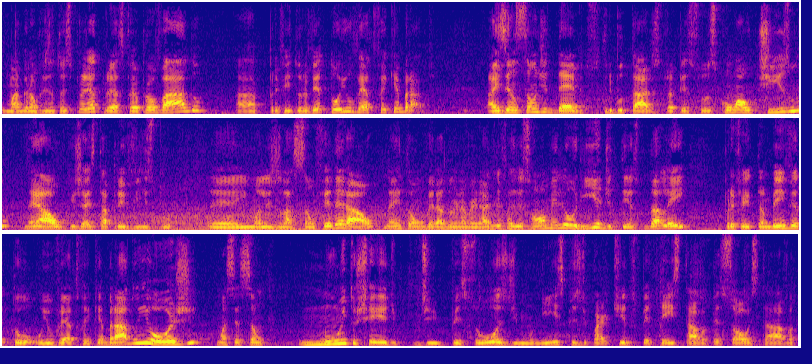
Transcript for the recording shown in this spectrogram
o Magrão apresentou esse projeto, o projeto foi aprovado, a prefeitura vetou e o veto foi quebrado. A isenção de débitos tributários para pessoas com autismo, né, algo que já está previsto é, em uma legislação federal. Né, então o vereador, na verdade, ele fazia só uma melhoria de texto da lei. O prefeito também vetou e o veto foi quebrado. E hoje, uma sessão muito cheia de, de pessoas, de munícipes, de partidos, PT estava, PSOL estava,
